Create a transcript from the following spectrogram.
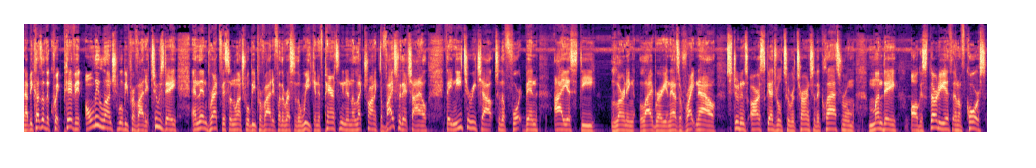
Now, because of the quick pivot, only lunch will be provided Tuesday, and then breakfast and lunch will be provided for the rest of the week. And if parents need an electronic device for their child, they need to reach out to the Fort Bend ISD Learning Library. And as of right now, students are scheduled to return to the classroom Monday, August 30th. And of course,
